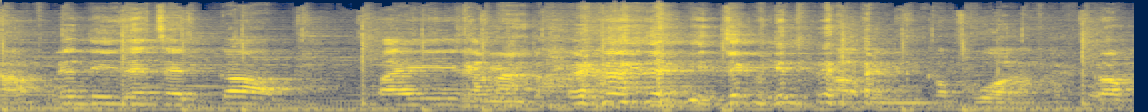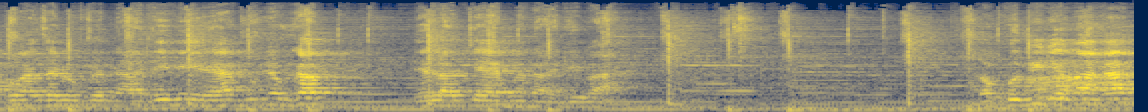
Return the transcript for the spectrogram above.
ครับเล่นตีเสร็จเสร็จก็ไปทำอะเช็คบินต่อเช็คบิน ก็เป็นครอบครัวครับครอบครัวก็ควรสนุกสนานที่นี่นะครับคุณผู้ชมครับ เดี๋ยวเราแจมกันหน่อยดีกว่า ขอบคุณพี่เดียวมากครับ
